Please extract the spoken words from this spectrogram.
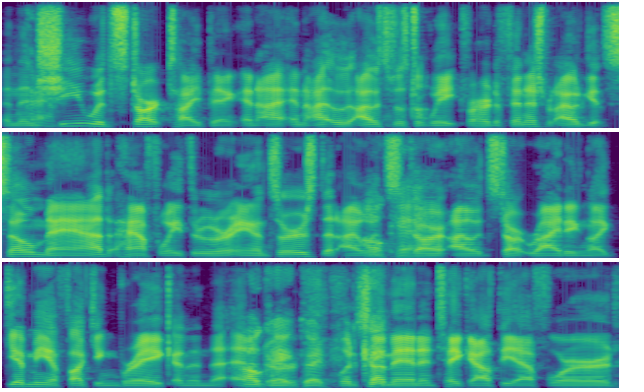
and then okay. she would start typing, and I and I, I was supposed to wait for her to finish, but I would get so mad halfway through her answers that I would okay. start I would start writing like, "Give me a fucking break," and then the editor would come in and take out the f word,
